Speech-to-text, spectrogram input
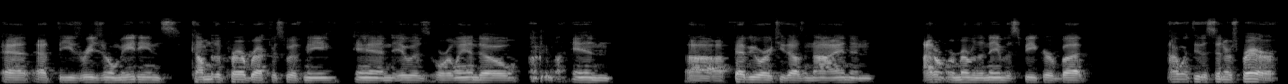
at, at these regional meetings. Come to the prayer breakfast with me. And it was Orlando in uh, February 2009. And I don't remember the name of the speaker, but I went through the sinner's prayer.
